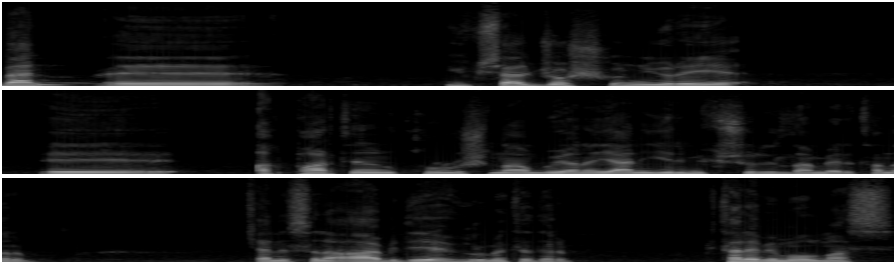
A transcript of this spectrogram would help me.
ben eee, Yüksel Coşkun Yüreği eee, AK Parti'nin kuruluşundan bu yana yani 20 küsur yıldan beri tanırım. Kendisine abi diye hürmet ederim. Bir talebim olmaz.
